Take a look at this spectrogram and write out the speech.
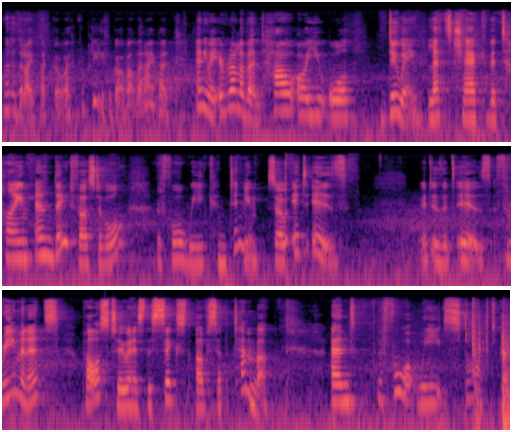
Where did that iPad go? I completely forgot about that iPad. Anyway, irrelevant. How are you all doing? Let's check the time and date first of all before we continue. So it is, it is, it is three minutes past two, and it's the 6th of September. And before we start with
